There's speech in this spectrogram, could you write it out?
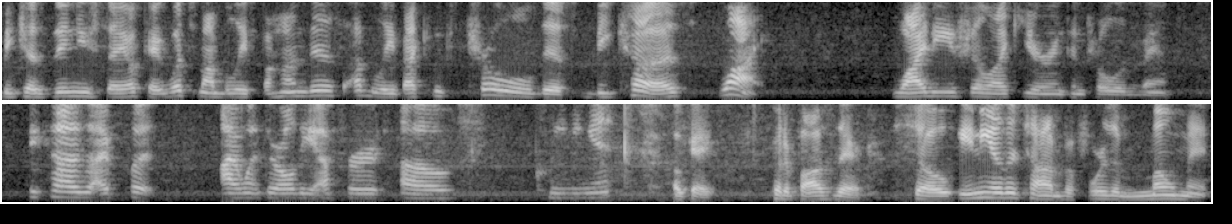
because then you say, okay, what's my belief behind this? I believe I can control this because why? Why do you feel like you're in control of the van? Because I put, I went through all the effort of cleaning it. Okay, put a pause there. So, any other time before the moment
